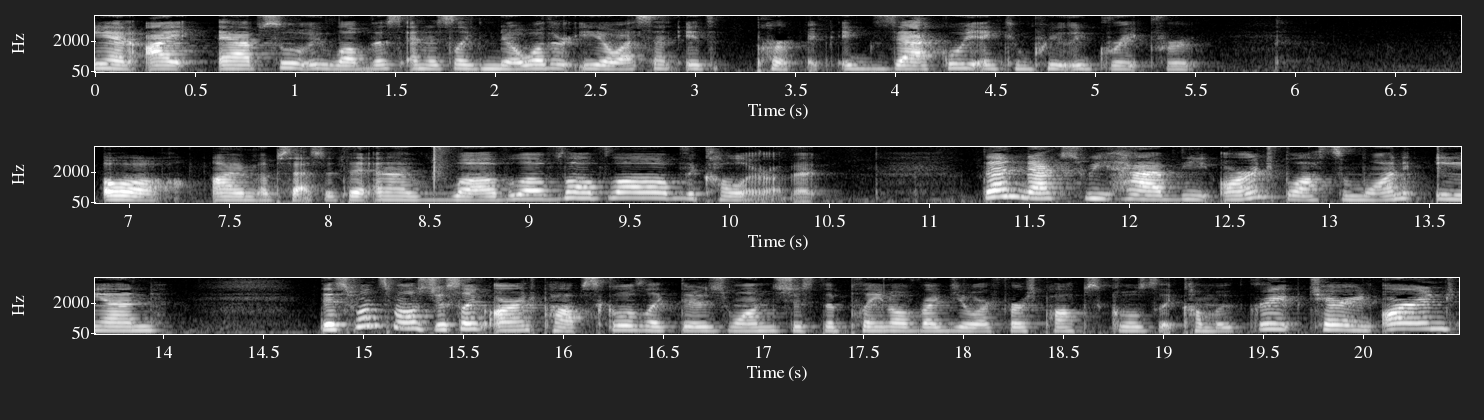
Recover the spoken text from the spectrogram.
And I absolutely love this. And it's like no other EOS scent. It's perfect. Exactly and completely grapefruit. Oh, I'm obsessed with it. And I love, love, love, love the color of it. Then next we have the Orange Blossom one. And this one smells just like orange popsicles. Like there's ones, just the plain old regular first popsicles that come with grape, cherry, and orange.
